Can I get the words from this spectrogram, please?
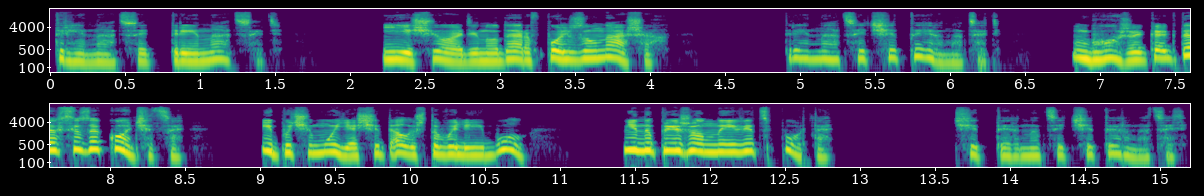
Тринадцать-тринадцать. Еще один удар в пользу наших. Тринадцать-четырнадцать. Боже, когда все закончится? И почему я считала, что волейбол — ненапряженный вид спорта. 14-14,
